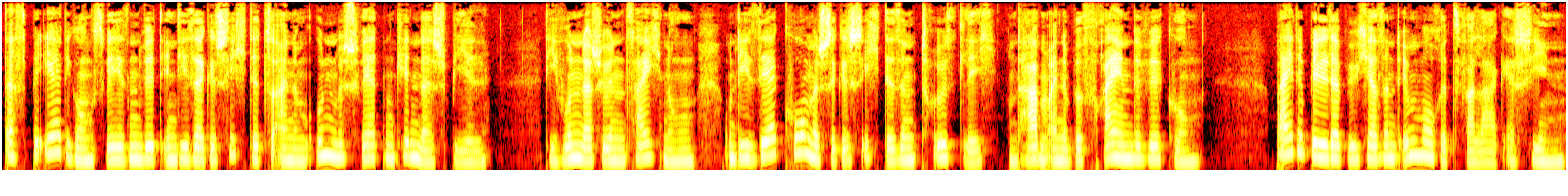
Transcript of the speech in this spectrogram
Das Beerdigungswesen wird in dieser Geschichte zu einem unbeschwerten Kinderspiel. Die wunderschönen Zeichnungen und die sehr komische Geschichte sind tröstlich und haben eine befreiende Wirkung. Beide Bilderbücher sind im Moritz Verlag erschienen.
